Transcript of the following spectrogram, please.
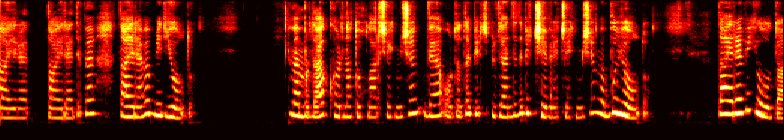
dairə dairədir və dairəvi bir yoldur. Mən burada koordinat oxları çəkmişəm və orada da bir üzərində də bir çevrə çəkmişəm və bu yoldur. Dairəvi yolda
